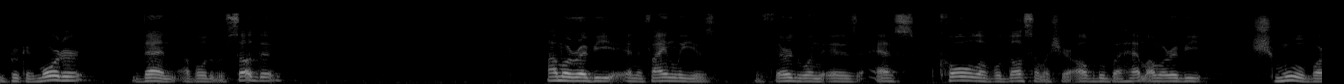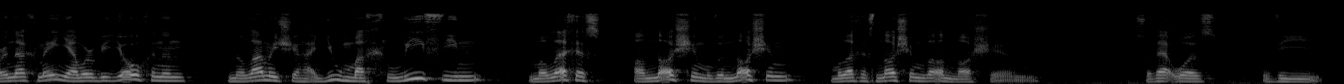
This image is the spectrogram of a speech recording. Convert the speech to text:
brick and mortar, then avodah b'sade, Amar Rebbe, and then finally is the third one is as kol avodosam asher avdu bahem amar Rabbi Shmuel bar Nachmani amar Rabbi Yochanan melamed shehayu machlifin meleches anoshim lenoshim meleches noshim laanoshim. So that was the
